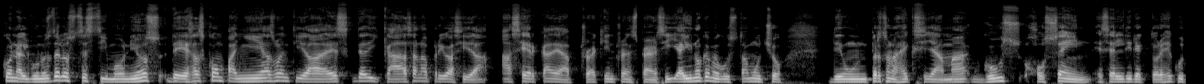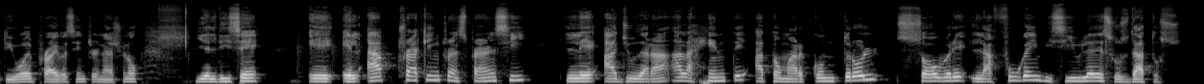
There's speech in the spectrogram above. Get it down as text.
con algunos de los testimonios de esas compañías o entidades dedicadas a la privacidad acerca de App Tracking Transparency. Y hay uno que me gusta mucho de un personaje que se llama Gus Hossein, es el director ejecutivo de Privacy International, y él dice eh, el App Tracking Transparency le ayudará a la gente a tomar control sobre la fuga invisible de sus datos.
